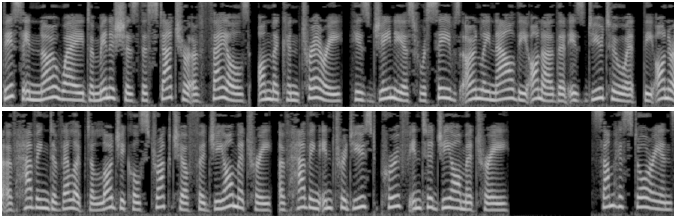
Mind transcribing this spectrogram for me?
This in no way diminishes the stature of Thales, on the contrary, his genius receives only now the honor that is due to it, the honor of having developed a logical structure for geometry, of having introduced proof into geometry. Some historians,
